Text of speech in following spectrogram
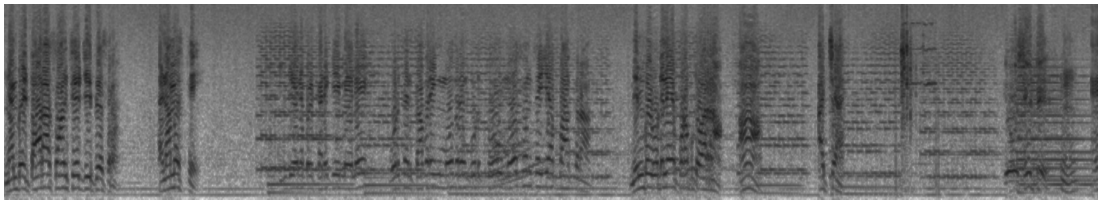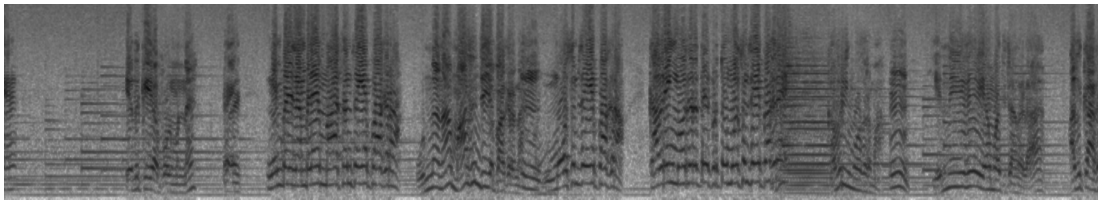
நம்ம தாராசாமி சேட்ஜி பேசுறான். நமஸ்தே. இந்திய நம்பர் கிடைக்க மேலே ஒருத்தன் கவரிங் மோதிரம் கொடுத்து மோசம் செய்ய பாக்குறான் நிம்பல் உடனே புறப்பட்டு வர்றான். ஆ. அச்சா. யோ சேட்டு. எதுக்குயா போன் பண்ண? நிம்பல் நம்மளே மாசம் செய்ய பாக்குறான் உன்னனா மாசம் செய்ய பாக்குறேனா மோசம் செய்ய பாக்குறான் கவரிங் மோதிரத்தை கொடுத்து மோசம் செய்ய பாக்குறேன் கவரிங் மோதிரமா? என்னையவே ஏமாத்திட்டாங்களா? அதுக்காக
